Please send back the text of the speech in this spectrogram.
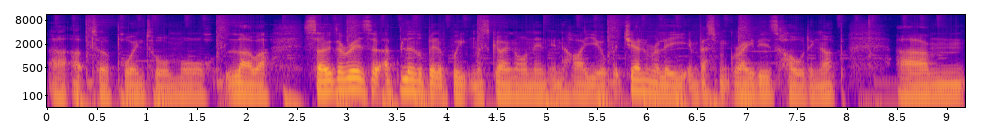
uh, up to a point or more lower. So there is a, little bit of weakness going on in, in high yield, but generally investment grade is holding up. Um,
